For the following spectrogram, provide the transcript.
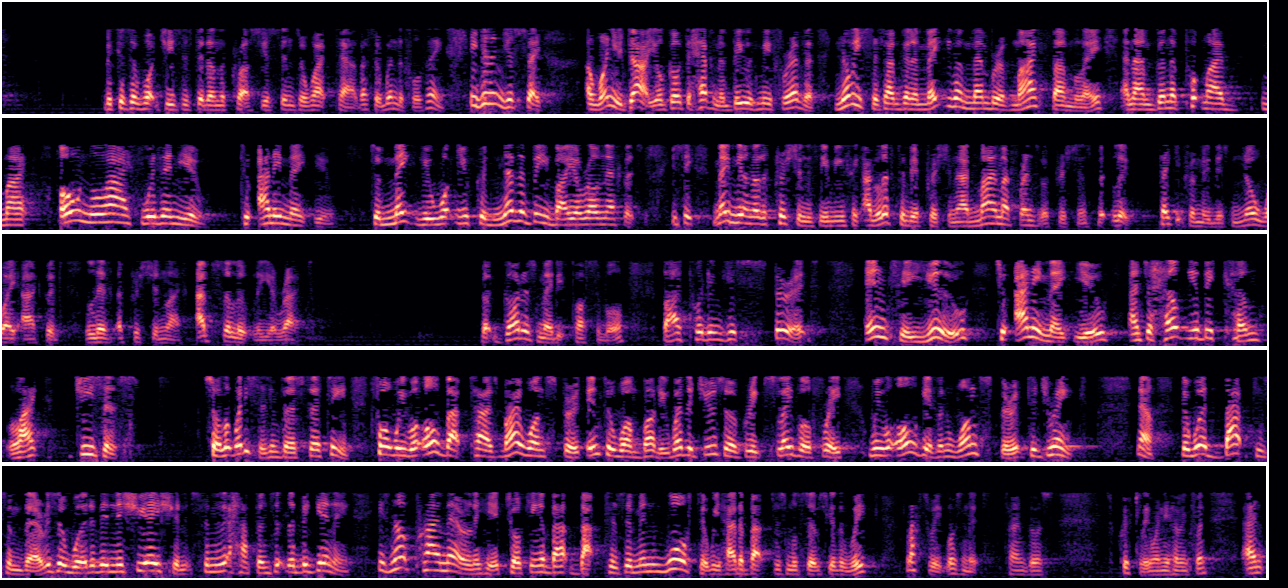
because of what Jesus did on the cross, your sins are wiped out. That's a wonderful thing. He doesn't just say, and when you die, you'll go to heaven and be with me forever. No, he says, I'm going to make you a member of my family, and I'm going to put my, my own life within you to animate you, to make you what you could never be by your own efforts. You see, maybe you're not a Christian this evening. You think, I'd love to be a Christian. I admire my friends who are Christians, but look, take it from me, there's no way I could live a Christian life. Absolutely, you're right. But God has made it possible by putting His Spirit into you to animate you and to help you become like Jesus. So look what he says in verse 13. For we were all baptized by one Spirit into one body, whether Jews or Greeks, slave or free, we were all given one Spirit to drink. Now, the word baptism there is a word of initiation. It's something that happens at the beginning. He's not primarily here talking about baptism in water. We had a baptismal service the other week, last week, wasn't it? Time goes quickly when you're having fun. And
